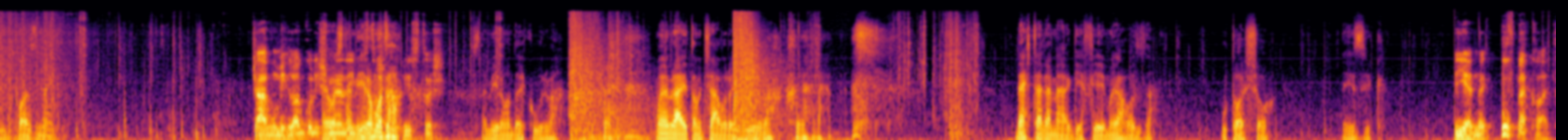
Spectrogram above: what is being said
Így bazd meg. Csávó még laggol is Jó, mellé, nem írom biztos, oda. Biztos. Ezt nem írom oda, hogy kurva. Majdnem rájöttem a csávóra, hogy kurva. Mester MLG film, olyan hozzá. Utolsó. Nézzük. Figyeld meg. Puff, meghalt.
